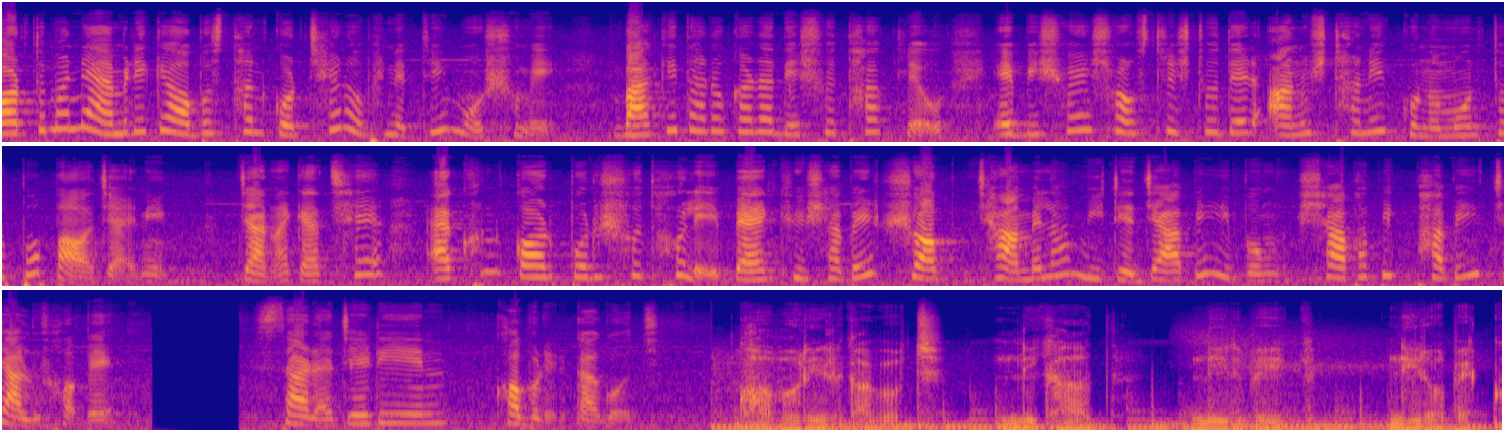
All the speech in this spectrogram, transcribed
বর্তমানে আমেরিকায় অবস্থান করছেন অভিনেত্রী মৌসুমী। বাকি তারকারা দেশে থাকলেও এ বিষয়ে সংশ্লিষ্টদের আনুষ্ঠানিক কোনো মন্তব্য পাওয়া যায়নি। জানা গেছে, এখন কর পরিশোধ হলে ব্যাংক হিসাবে সব ঝামেলা মিটে যাবে এবং স্বাভাবিকভাবেই চালু হবে। সারা জেরিন, খবরের কাগজ। খবরের কাগজ, নিখাদ, নির্ভীক, নিরপেক্ষ।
